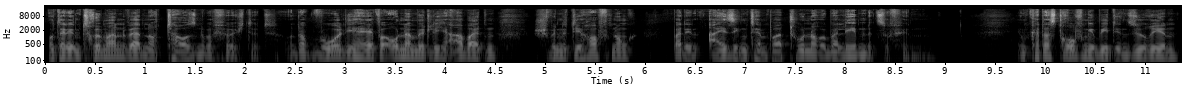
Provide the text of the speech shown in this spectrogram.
Unter den Trümmern werden noch Tausende befürchtet. Und obwohl die Helfer unermüdlich arbeiten, schwindet die Hoffnung, bei den eisigen Temperaturen noch Überlebende zu finden. Im Katastrophengebiet in Syrien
